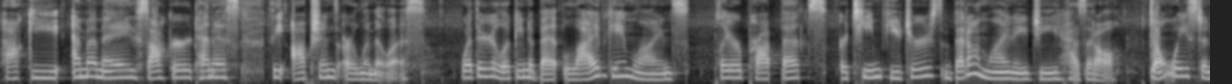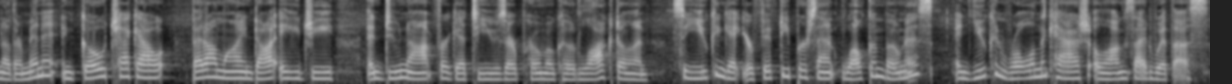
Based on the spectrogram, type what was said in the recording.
hockey, MMA, soccer, tennis. The options are limitless. Whether you're looking to bet live game lines, player prop bets, or team futures, BetOnline AG has it all. Don't waste another minute and go check out betonline.ag and do not forget to use our promo code locked on so you can get your 50% welcome bonus and you can roll in the cash alongside with us.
